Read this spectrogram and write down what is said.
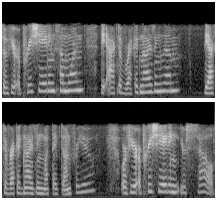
So if you're appreciating someone, the act of recognizing them, the act of recognizing what they've done for you, or if you're appreciating yourself,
